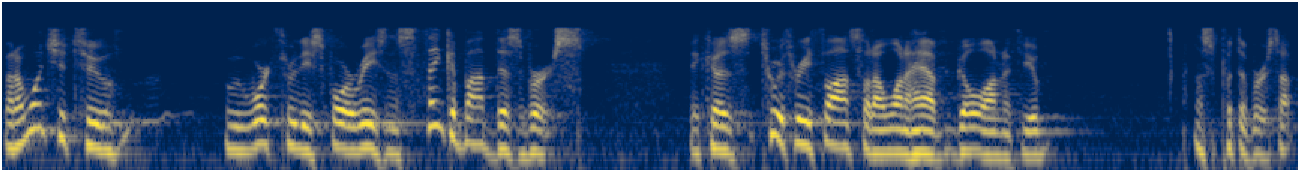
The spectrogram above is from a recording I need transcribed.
But I want you to, we work through these four reasons, think about this verse. Because two or three thoughts that I want to have go on with you. Let's put the verse up.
